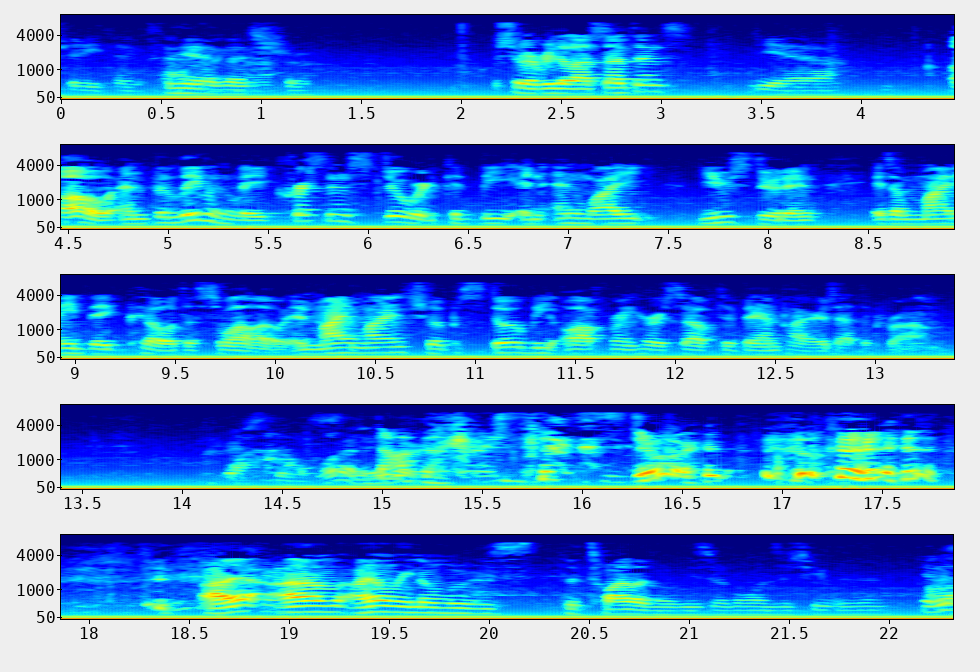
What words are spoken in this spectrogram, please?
shitty things happening. Yeah, that's though. true. Should I read the last sentence? Yeah. Oh, and believingly, Kristen Stewart could be an NYU student is a mighty big pill to swallow. In my mind, she'll still be offering herself to vampires at the prom. Wow, what a Stewart. knock on Kristen Stewart. I um I only know movies. The Twilight movies are the ones that she was in. Hey, this,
